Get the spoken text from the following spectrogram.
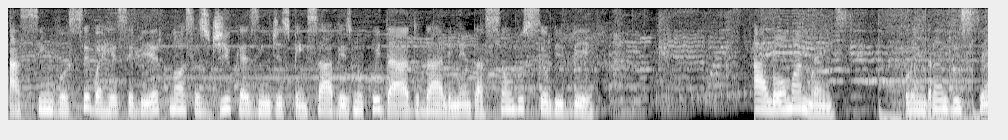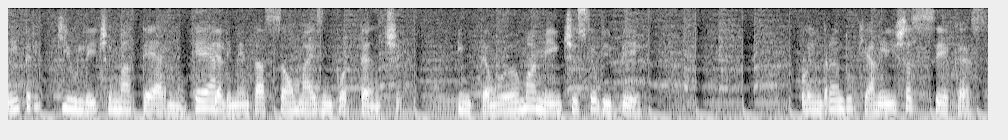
Assim você vai receber nossas dicas indispensáveis no cuidado da alimentação do seu bebê. Alô mamães! Lembrando sempre que o leite materno é a alimentação mais importante. Então amamente seu bebê. Lembrando que ameixas secas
